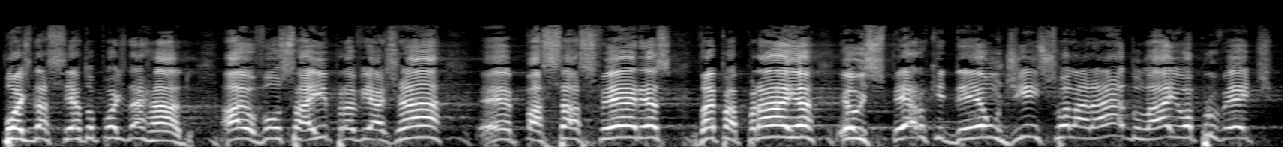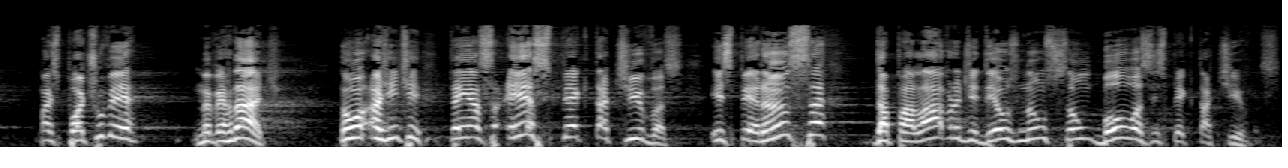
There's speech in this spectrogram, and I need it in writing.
Pode dar certo ou pode dar errado. Ah, eu vou sair para viajar, é, passar as férias, vai para a praia. Eu espero que dê um dia ensolarado lá e eu aproveite. Mas pode chover, não é verdade? Então a gente tem essas expectativas. Esperança da palavra de Deus não são boas expectativas.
